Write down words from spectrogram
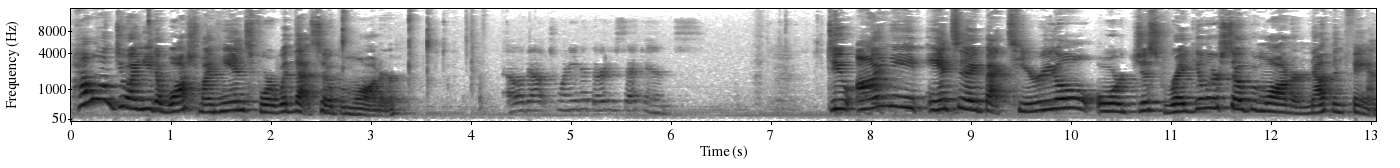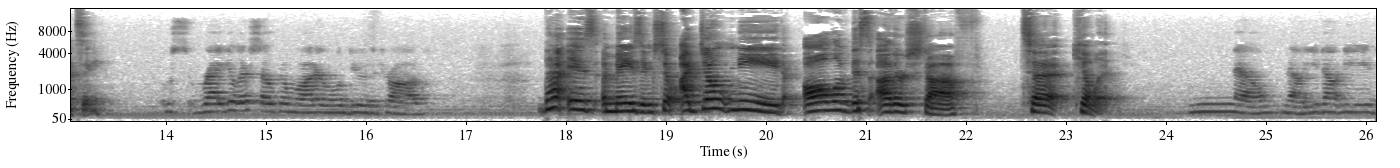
How long do I need to wash my hands for with that soap and water? Oh, about 20 to 30 seconds. Do I need antibacterial or just regular soap and water? Nothing fancy. Regular soap and water will do the job. That is amazing. So I don't need all of this other stuff to kill it. No, no, you don't need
